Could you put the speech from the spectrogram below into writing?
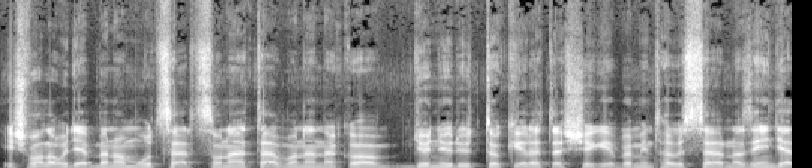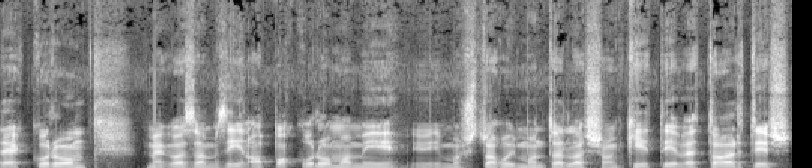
és valahogy ebben a Mozart szonátában ennek a gyönyörű tökéletességében, mintha összeárna az én gyerekkorom, meg az az én apakorom, ami most, ahogy mondtad, lassan két éve tart, és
